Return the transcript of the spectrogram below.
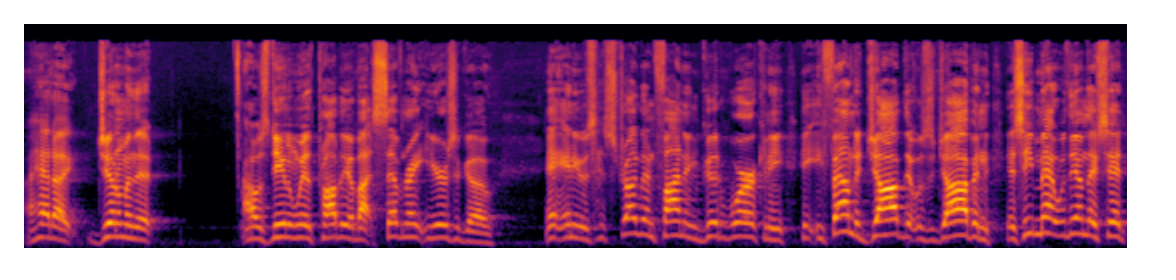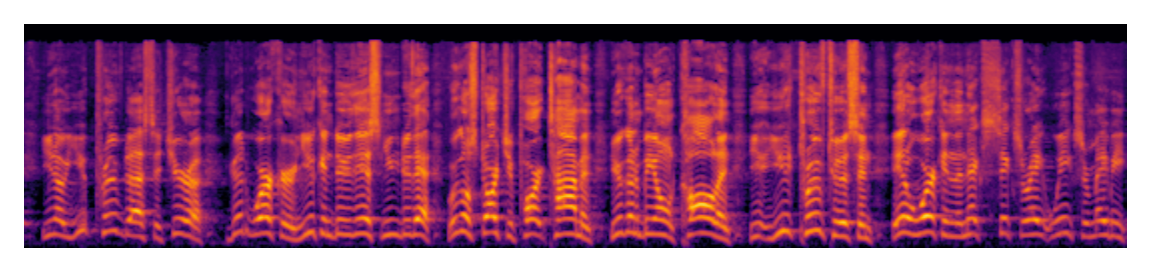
I had a gentleman that I was dealing with probably about seven or eight years ago. And, he was struggling finding good work. And he, he, found a job that was a job. And as he met with them, they said, You know, you proved to us that you're a good worker and you can do this and you can do that. We're going to start you part time and you're going to be on call. And you, you prove to us, and it'll work in the next six or eight weeks or maybe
